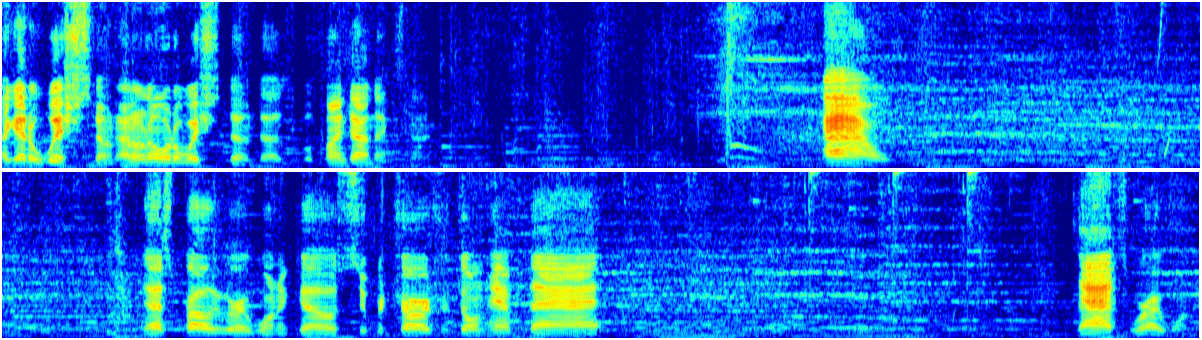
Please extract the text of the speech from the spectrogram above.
I got a wish stone. I don't know what a wish stone does. We'll find out next time. Ow. That's probably where I want to go. Supercharger, don't have that. That's where I want to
